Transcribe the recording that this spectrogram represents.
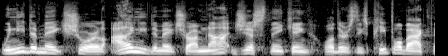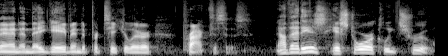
we need to make sure, I need to make sure I'm not just thinking, well, there's these people back then and they gave into particular practices. Now, that is historically true.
